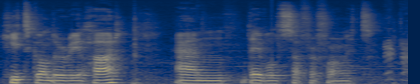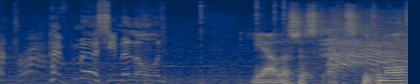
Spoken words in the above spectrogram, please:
hit Gondor real hard, and they will suffer from it. Have mercy, my lord. Yeah, let's just execute them all.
